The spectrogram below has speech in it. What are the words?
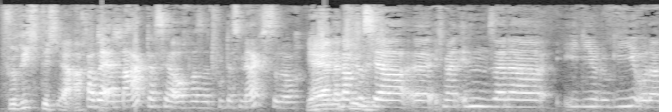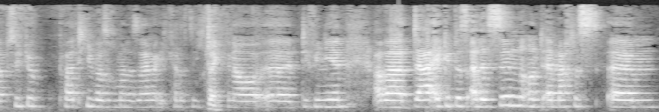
für richtig erachtet. Aber er mag das ja auch, was er tut, das merkst du doch. Ja, ja, er macht das ja, äh, ich meine, in seiner Ideologie oder Psychopathie, was auch immer das sein mag, ich kann das nicht Da- genau äh, definieren, aber da ergibt das alles Sinn und er macht es, ähm,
